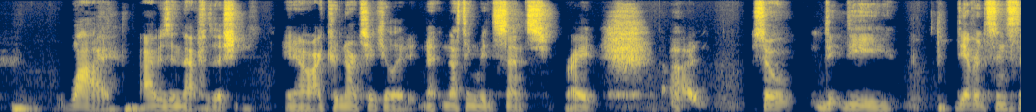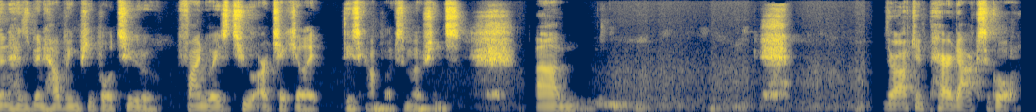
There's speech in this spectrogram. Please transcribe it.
why I was in that position. You know, I couldn't articulate it. N- nothing made sense, right? Uh, so the, the the effort since then has been helping people to find ways to articulate these complex emotions. Um, they're often paradoxical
